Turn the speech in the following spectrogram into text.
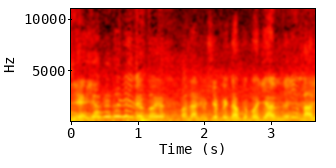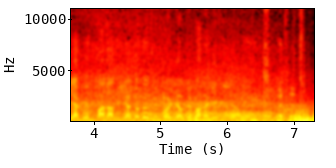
nie, ja mówię, no nie wiem, no ja- pan Dariusz się pytał, to powiedziałem, że nie ma, jakbym pana widział, to też bym powiedział, że pana nie widziałem.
